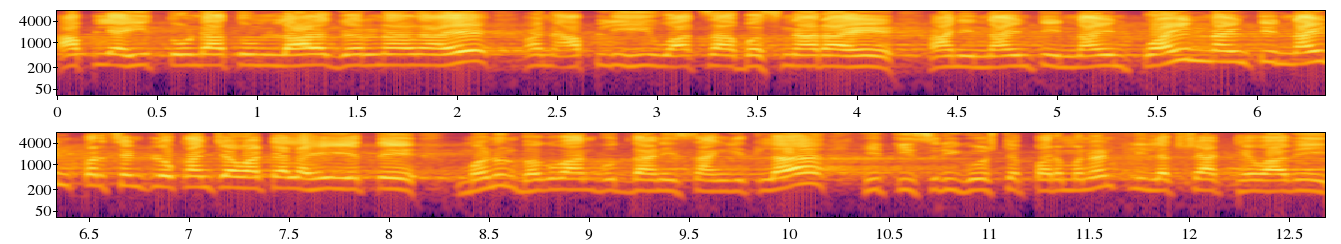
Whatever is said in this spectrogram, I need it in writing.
आपल्याही तोंडातून लाळ गरणार आहे. आणि आपली ही वाचा बसणार आहे. आणि ninety nine point ninety nine percent लोकांच्या वाट्याला हे येते. म्हणून भगवान बुद्धांनी सांगितलं ही तिसरी गोष्ट परमनंटली लक्षात ठेवावी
